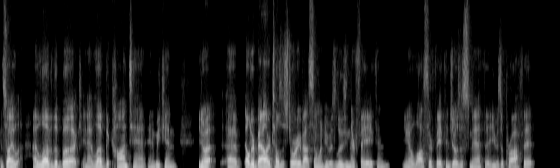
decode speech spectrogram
And so I, I love the book and I love the content. And we can, you know, uh, Elder Ballard tells a story about someone who was losing their faith and, you know, lost their faith in Joseph Smith, that he was a prophet.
